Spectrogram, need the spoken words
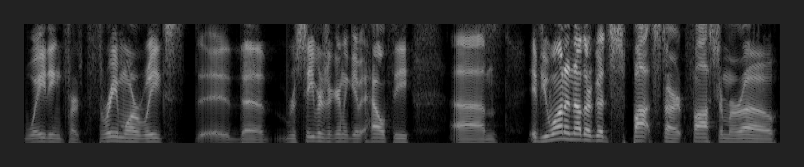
waiting for three more weeks. The, the receivers are going to get healthy. Um, if you want another good spot start, Foster Moreau.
